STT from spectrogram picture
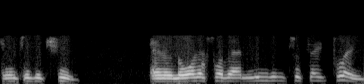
into the truth. And in order for that leading to take place,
